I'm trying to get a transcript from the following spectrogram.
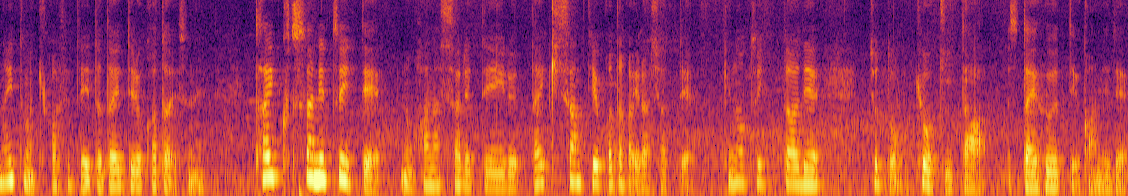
あのいつも聞かせていただいてる方ですね退屈さについてのお話されている大吉さんっていう方がいらっしゃって昨日ツイッターでちょっと今日聞いたスタイフっていう感じで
